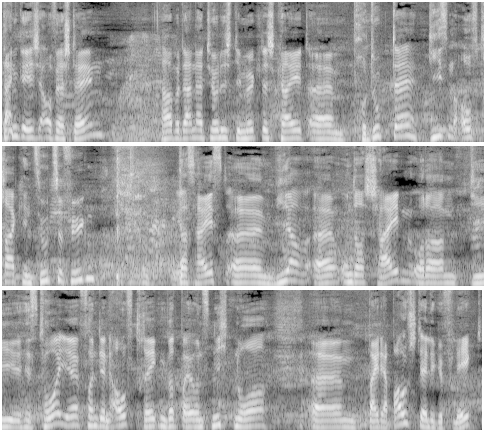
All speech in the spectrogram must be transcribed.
Dann gehe ich auf Erstellen, habe dann natürlich die Möglichkeit, ähm, Produkte diesem Auftrag hinzuzufügen. Das heißt, äh, wir äh, unterscheiden oder die Historie von den Aufträgen wird bei uns nicht nur ähm, bei der Baustelle gepflegt,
